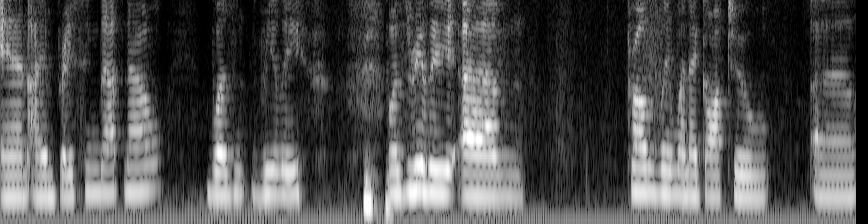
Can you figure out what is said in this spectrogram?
and I embracing that now. Wasn't really, was really um, probably when I got to uh,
